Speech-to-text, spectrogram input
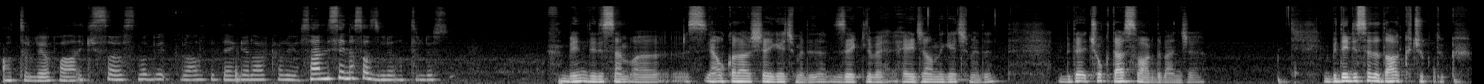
hatırlıyor falan. İkisi arasında bir biraz bir dengeler karıyor. Sen liseyi nasıl hazırlıyor hatırlıyorsun? Benim de lisem e, yani o kadar şey geçmedi. Zevkli ve heyecanlı geçmedi. Bir de çok ders vardı bence. Bir de lisede daha küçüktük.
